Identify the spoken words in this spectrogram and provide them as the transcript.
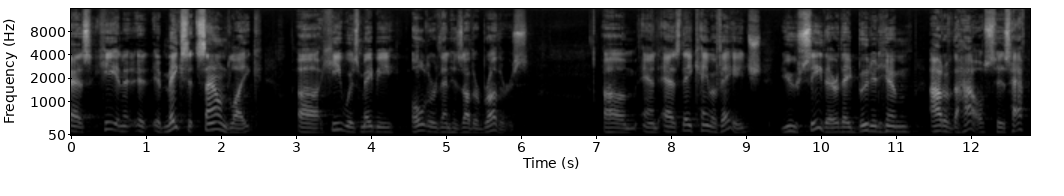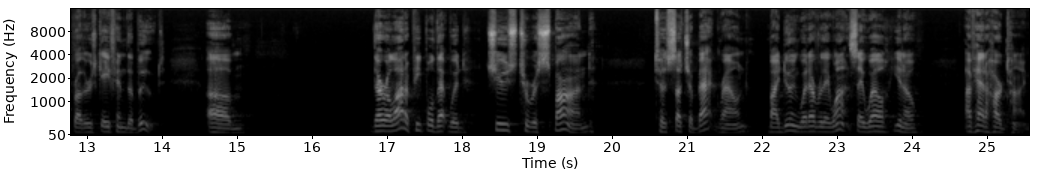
As he, and it, it makes it sound like uh, he was maybe older than his other brothers. Um, and as they came of age, you see there, they booted him out of the house. His half brothers gave him the boot. Um, there are a lot of people that would choose to respond to such a background by doing whatever they want and say, well, you know, I've had a hard time.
